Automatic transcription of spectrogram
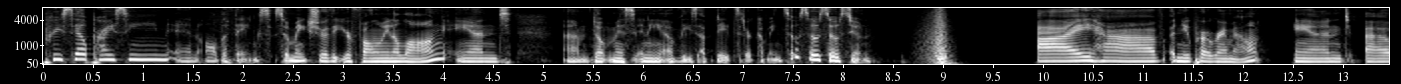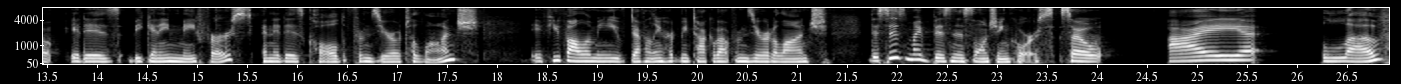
pre sale pricing and all the things. So make sure that you're following along and um, don't miss any of these updates that are coming so, so, so soon. I have a new program out and uh, it is beginning May 1st and it is called From Zero to Launch. If you follow me, you've definitely heard me talk about From Zero to Launch. This is my business launching course. So I love,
